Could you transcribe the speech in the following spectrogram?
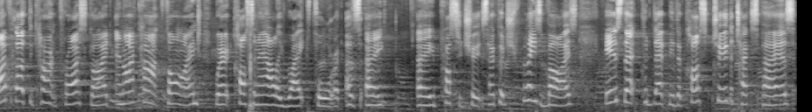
I've got the current price guide and I can't find where it costs an hourly rate for it as a, a prostitute. So could you please advise is that could that be the cost to the taxpayers,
